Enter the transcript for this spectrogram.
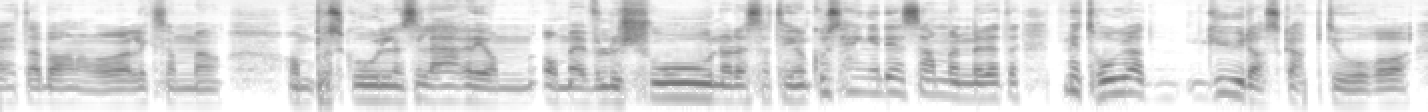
et av barna våre liksom, om på skolen så lærer de om, om evolusjon og disse tingene. Hvordan henger det sammen med dette? Vi tror jo at Gud har skapt jord. og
